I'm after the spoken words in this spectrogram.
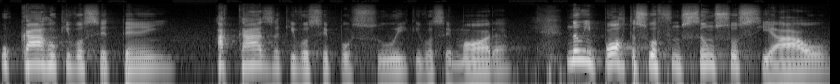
o carro que você tem, a casa que você possui, que você mora, não importa a sua função social,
